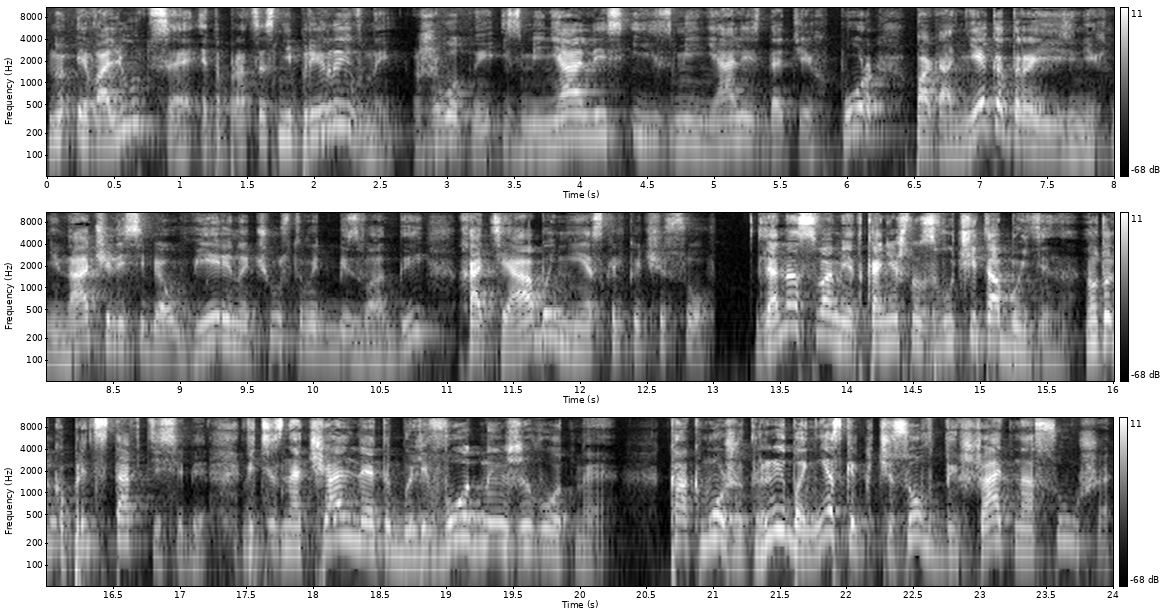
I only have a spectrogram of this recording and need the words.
Но эволюция – это процесс непрерывный. Животные изменялись и изменялись до тех пор, пока некоторые из них не начали себя уверенно чувствовать без воды хотя бы несколько часов. Для нас с вами это, конечно, звучит обыденно, но только представьте себе, ведь изначально это были водные животные – как может рыба несколько часов дышать на суше?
